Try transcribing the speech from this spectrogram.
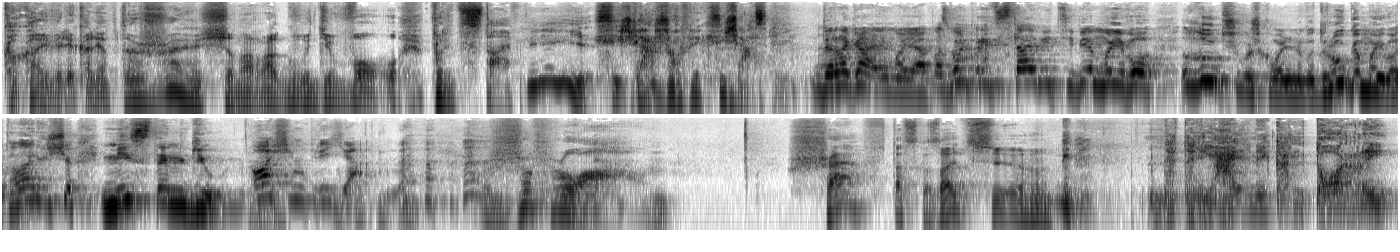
Какая великолепная женщина, Рагу Диво. Представь мне ей. Сейчас, Жофрик, сейчас. Дорогая моя, позволь представить тебе моего лучшего школьного друга, моего товарища, мисс Тенгю. Очень приятно. Жофруа. Шеф, так сказать, э, Нотариальной конторы.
